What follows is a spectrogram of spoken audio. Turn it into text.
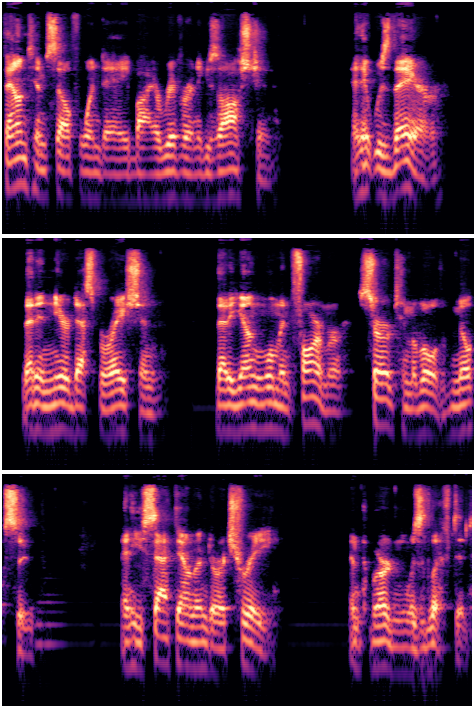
found himself one day by a river in exhaustion. And it was there that, in near desperation, that a young woman farmer served him a bowl of milk soup, and he sat down under a tree, and the burden was lifted.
